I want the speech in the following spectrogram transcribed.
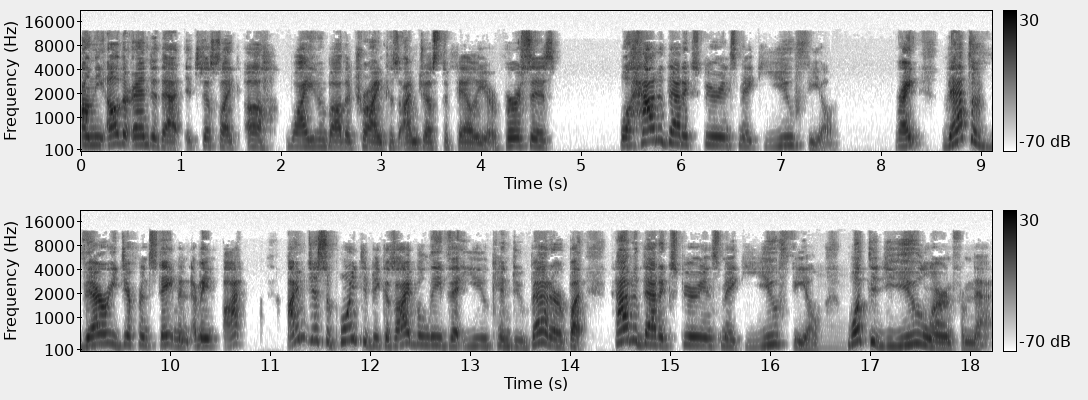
on the other end of that, it's just like, oh, why even bother trying? Because I'm just a failure. Versus, well, how did that experience make you feel? Right? That's a very different statement. I mean, I I'm disappointed because I believe that you can do better, but how did that experience make you feel? Mm. What did you learn from that?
